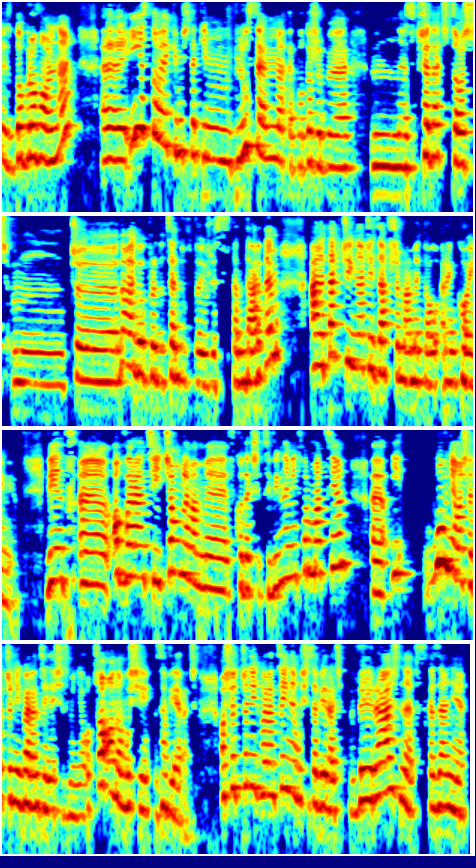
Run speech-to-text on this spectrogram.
to jest dobrowolne e, i jest to jakimś takim plusem po to, żeby mm, sprzedać coś, mm, czy no jakby u producentów to już jest standardem, ale tak czy inaczej zawsze mamy tą rękojmię. Więc e, o gwarancji ciągle mamy w kodeksie cywilnym informacje e, i głównie oświadczenie gwarancyjne się zmieniło. Co ono musi zawierać? Oświadczenie gwarancyjne musi zawierać wyraźne wskazanie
